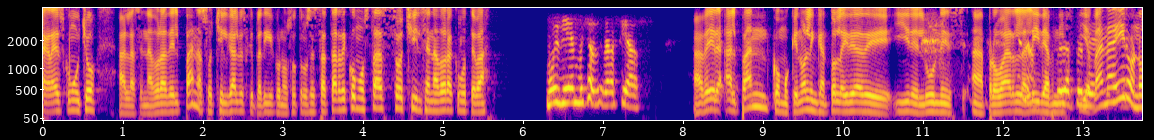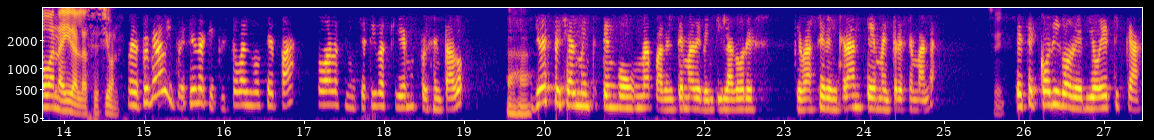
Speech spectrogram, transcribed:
agradezco mucho a la senadora del PAN, a Xochil Gálvez, que platique con nosotros esta tarde. ¿Cómo estás, Xochil, senadora? ¿Cómo te va? Muy bien, muchas gracias. A ver, al PAN como que no le encantó la idea de ir el lunes a aprobar la ley de amnistía. ¿Van a ir o no van a ir a la sesión? Bueno, primero me impresiona que Cristóbal no sepa todas las iniciativas que ya hemos presentado. Yo especialmente tengo una para el tema de ventiladores, que va a ser el gran tema en tres semanas. Sí. Este código de bioética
